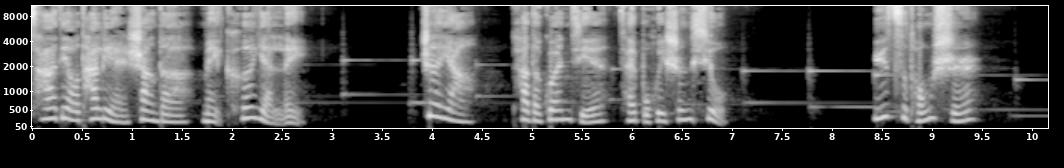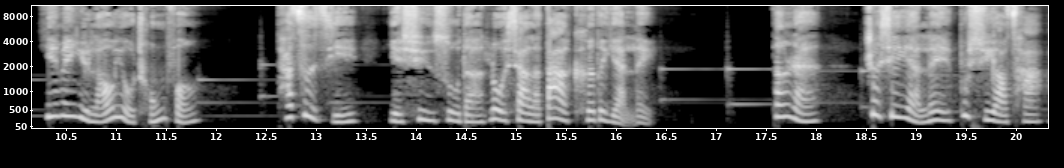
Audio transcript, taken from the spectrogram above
擦掉他脸上的每颗眼泪，这样他的关节才不会生锈。与此同时，因为与老友重逢，他自己也迅速的落下了大颗的眼泪。当然，这些眼泪不需要擦，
